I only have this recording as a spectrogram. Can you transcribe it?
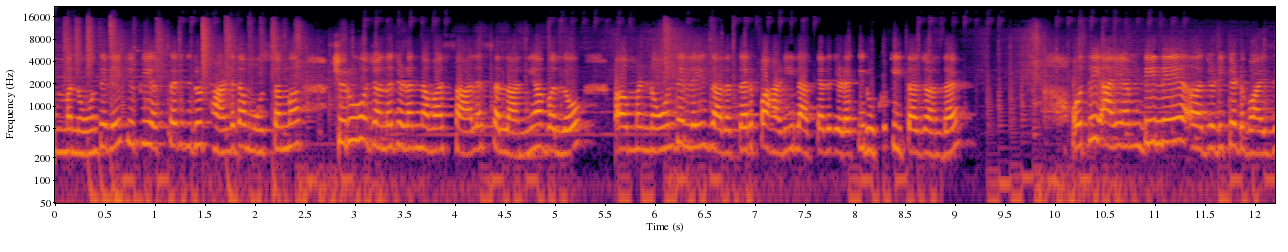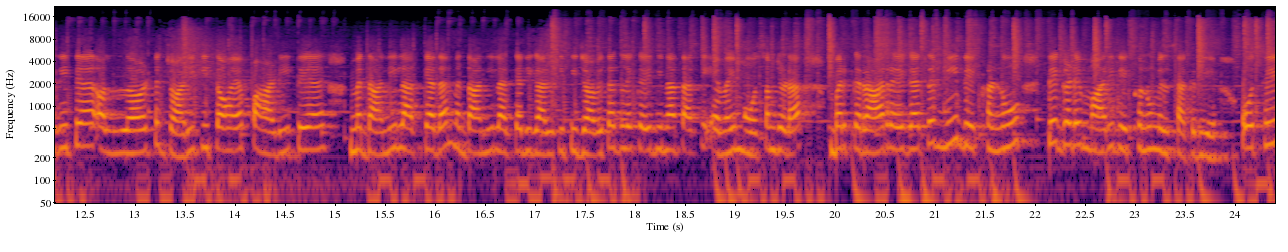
ਮਨਾਉਣ ਦੇ ਲਈ ਕਿਉਂਕਿ ਅਕਸਰ ਜਦੋਂ ਠੰਡ ਦਾ ਮੌਸਮ ਸ਼ੁਰੂ ਹੋ ਜਾਂਦਾ, ਜਿਹੜਾ ਨਵਾਂ ਸਾਲ ਹੈ, ਸੈਲਾਨੀਆਂ ਵੱਲੋਂ ਮਨਾਉਣ ਦੇ ਲਈ ਜ਼ਿਆਦਾਤਰ ਪਹਾੜੀ ਇਲਾਕਿਆਂ ਦਾ ਜਿਹੜਾ ਕਿ ਰੁੱਖ ਕੀਤਾ ਜਾਂਦਾ ਹੈ। ਉੱਥੇ ਆਈਐਮਡੀ ਨੇ ਜਿਹੜੀ ਕਿ ਐਡਵਾਈਜ਼ਰੀ ਤੇ ਅਲਰਟ ਜਾਰੀ ਕੀਤਾ ਹੋਇਆ ਪਹਾੜੀ ਤੇ ਮੈਦਾਨੀ ਇਲਾਕਿਆਂ ਦਾ ਮੈਦਾਨੀ ਇਲਾਕਿਆਂ ਦੀ ਗੱਲ ਕੀਤੀ ਜਾਵੇ ਤਾਂ ਅਗਲੇ ਕਈ ਦਿਨਾਂ ਤੱਕ ਐਵੇਂ ਹੀ ਮੌਸਮ ਜਿਹੜਾ ਬਰਕਰਾਰ ਰਹੇਗਾ ਤੇ ਮੀਂਹ ਦੇਖਣ ਨੂੰ ਤੇ ਗੜੇਮਾਰੀ ਦੇਖਣ ਨੂੰ ਮਿਲ ਸਕਦੀ ਹੈ। ਉੱਥੇ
